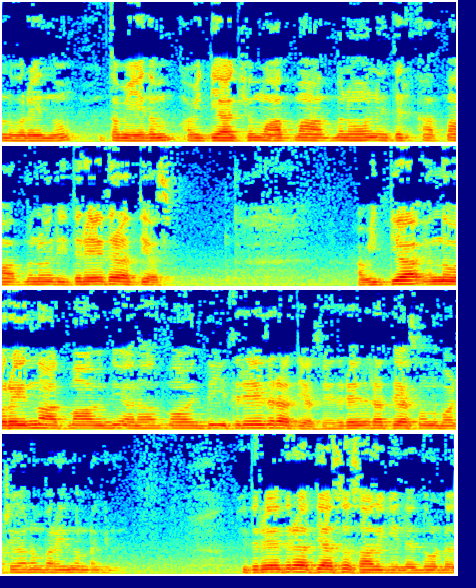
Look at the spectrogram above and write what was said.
കൊണ്ട് പറയുന്നു. തമേതം അവിദ്യാഖ്യം ആത്മാ ആത്മനോ ആത്മാ ആത്മനോ ഇതരേതര അത്യാസം. അവിദ്യ എന്ന് പറയുന്ന ആത്മാവിന്റെ അനാത്മാവിന്റെ ഇതരേതര അധ്യാസം ഇതരേതര അധ്യാസം എന്ന് ഭാഷകാരൻ പറയുന്നുണ്ടെങ്കിലും ഇതരേതര അധ്യാസം സാധിക്കില്ല. എന്തുകൊണ്ട്?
